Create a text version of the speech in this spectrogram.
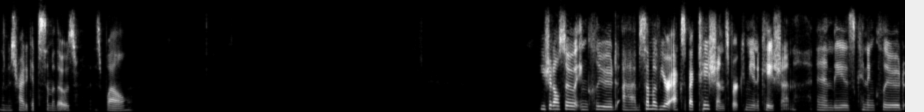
I'm going to try to get to some of those as well. You should also include um, some of your expectations for communication. And these can include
